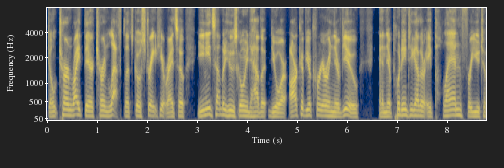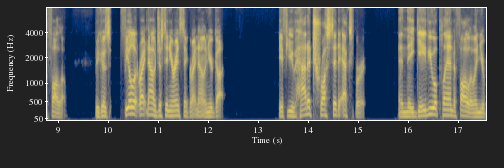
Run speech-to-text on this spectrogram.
Don't turn right there, turn left. Let's go straight here, right? So you need somebody who's going to have a, your arc of your career in their view, and they're putting together a plan for you to follow. Because feel it right now, just in your instinct right now, in your gut. If you had a trusted expert and they gave you a plan to follow and you're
